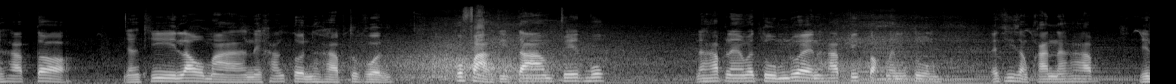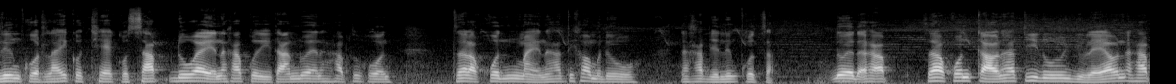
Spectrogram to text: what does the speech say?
นะครับ ก็อย่างที่เล่ามาในข้างต้นนะครับ ทุกคนก็ฝากติดตาม Facebook นะครับนายมะตูมด้วยนะครับ TikTok นายมะตูมและที่สำคัญนะครับ อย่าลืมกดไลค์กดแชร์กดซับด้วยนะครับ กดติดตามด้วยนะครับ ทุกคน สำหรับคนใหม่นะครับที่เข้ามาดูนะครับ อย่าลืมกดซับด้วยนะครับสำหรับคนเก่านะครับที่ดูอยู่แล้วนะครับ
